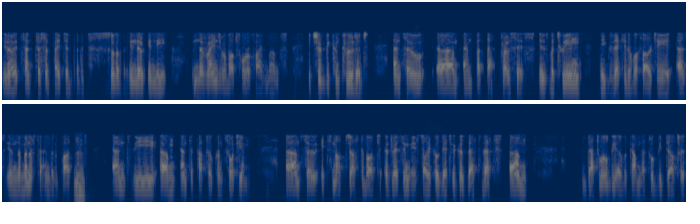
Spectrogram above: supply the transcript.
you know it's anticipated that it's sort of in the in the in the range of about four or five months, it should be concluded. And so, um, and but that process is between the executive authority, as in the minister and the department, mm. and the um, Antakatso consortium. Um, so it's not just about addressing the historical debt because that that um, that will be overcome. That will be dealt with.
